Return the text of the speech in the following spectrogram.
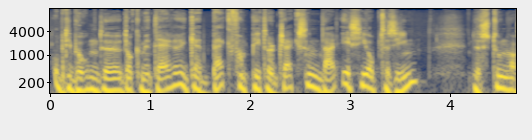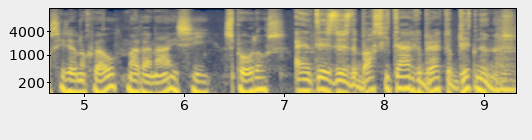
op die beroemde documentaire Get Back van Peter Jackson. Daar is hij op te zien. Dus toen was hij er nog wel, maar daarna is hij spoorloos. En het is dus de basgitaar gebruikt op dit nummer.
